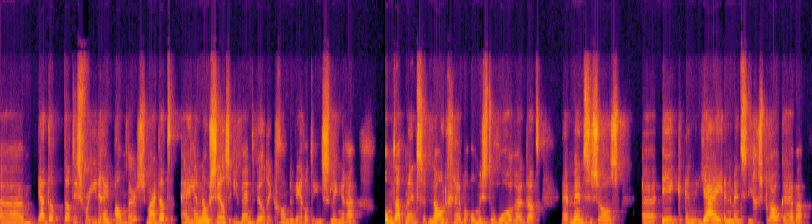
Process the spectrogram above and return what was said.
Um, ja, dat, dat is voor iedereen anders. Maar dat hele no-sales event wilde ik gewoon de wereld inslingeren. Omdat mensen het nodig hebben om eens te horen dat hè, mensen zoals uh, ik en jij en de mensen die gesproken hebben,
